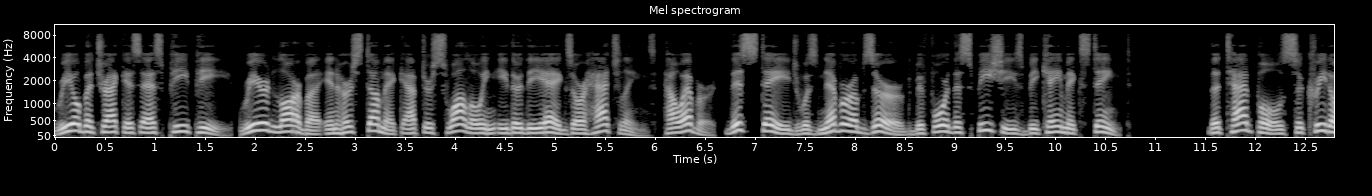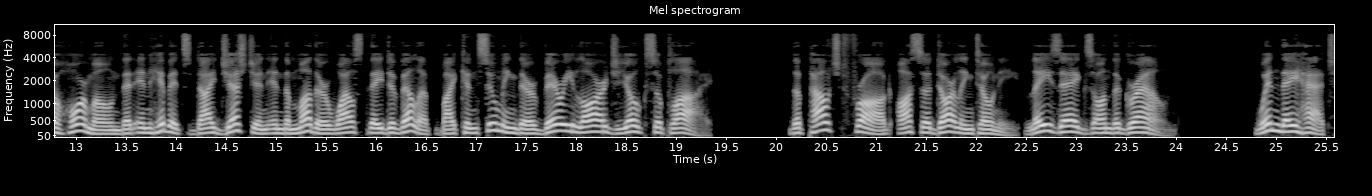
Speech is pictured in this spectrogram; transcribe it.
spp, reared larvae in her stomach after swallowing either the eggs or hatchlings, however, this stage was never observed before the species became extinct. The tadpoles secrete a hormone that inhibits digestion in the mother whilst they develop by consuming their very large yolk supply. The pouched frog Assa darlingtoni lays eggs on the ground. When they hatch,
